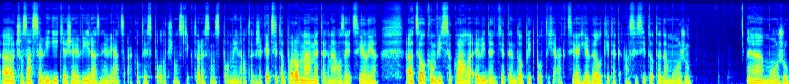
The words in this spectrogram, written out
čo zase vidíte, že je výrazne viac ako tie spoločnosti, ktoré som spomínal. Takže keď si to porovnáme, tak naozaj cieľia celkom vysoko, ale evidentne ten dopyt po tých akciách je veľký, tak asi si to teda môžu môžu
